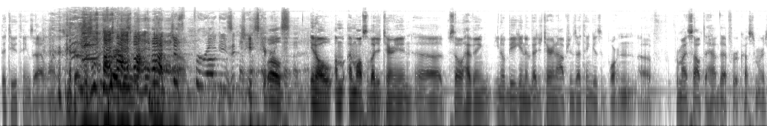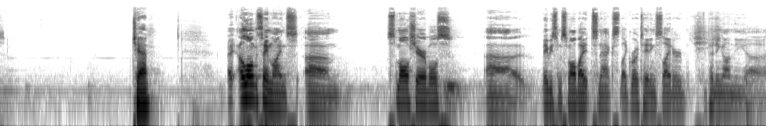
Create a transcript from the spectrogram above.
the two things that I want. just pierogies and cheese curds. well, you know, I'm I'm also vegetarian, uh, so having you know vegan and vegetarian options, I think, is important uh, f- for myself to have that for customers. Chad, along the same lines, um, small shareables, uh, maybe some small bite snacks like rotating slider, depending on the. Uh,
